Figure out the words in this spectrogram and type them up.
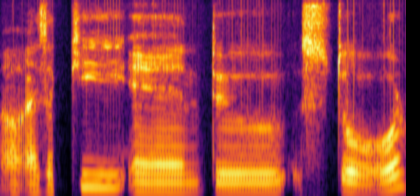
uh, as a key and to store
